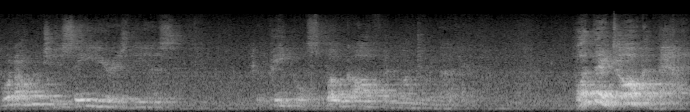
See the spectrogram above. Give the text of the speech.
What I want you to see here is this. The people spoke often one to another. What they talk about,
